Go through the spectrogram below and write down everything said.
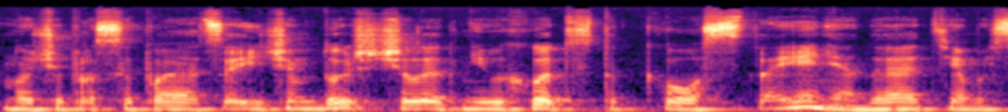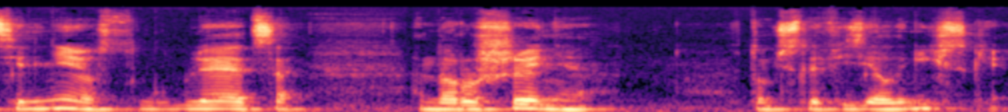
ночью просыпаются, и чем дольше человек не выходит из такого состояния, да, тем сильнее усугубляется нарушения, в том числе физиологические.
